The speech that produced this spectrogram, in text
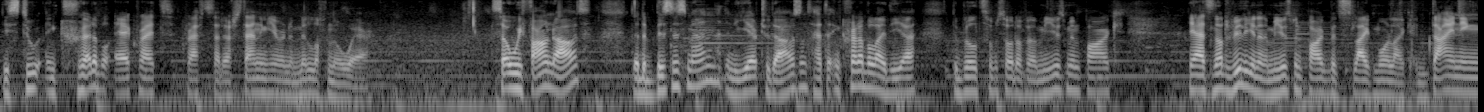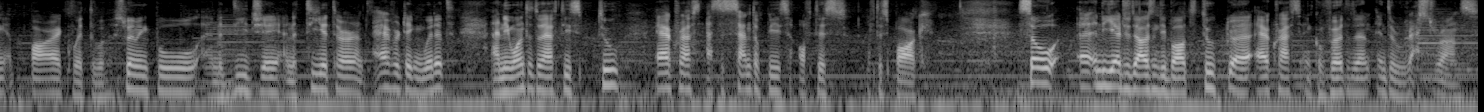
these two incredible aircrafts that are standing here in the middle of nowhere. So we found out that a businessman in the year 2000 had the incredible idea to build some sort of amusement park. Yeah, it's not really an amusement park, but it's like more like a dining park with a swimming pool and a DJ and a theater and everything with it. And he wanted to have these two aircrafts as the centerpiece of this, of this park. So uh, in the year 2000 he bought two uh, aircrafts and converted them into restaurants.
